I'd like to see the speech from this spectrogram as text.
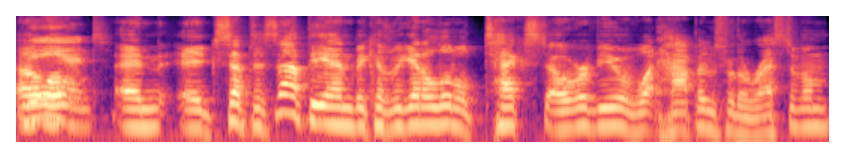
Oh, The well, end. And except it's not the end because we get a little text overview of what happens for the rest of them,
